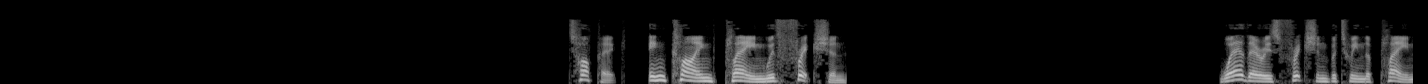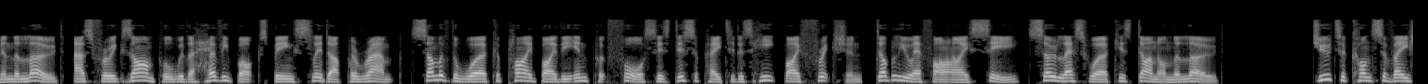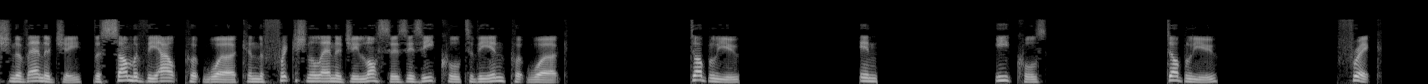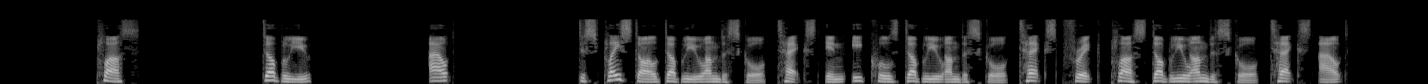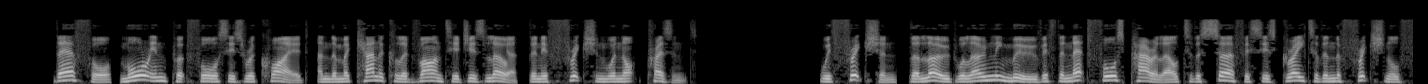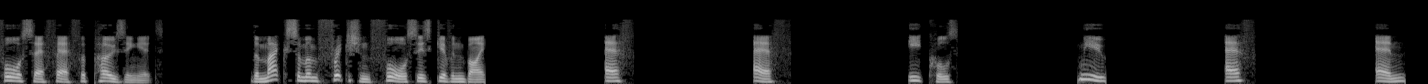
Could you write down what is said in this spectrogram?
Topic: Inclined plane with friction Where there is friction between the plane and the load, as for example with a heavy box being slid up a ramp, some of the work applied by the input force is dissipated as heat by friction, WFRIC, so less work is done on the load. Due to conservation of energy, the sum of the output work and the frictional energy losses is equal to the input work W in equals W fric plus W out display style W underscore text in equals W underscore text fric plus W underscore text out Therefore, more input force is required, and the mechanical advantage is lower, than if friction were not present. With friction, the load will only move if the net force parallel to the surface is greater than the frictional force Ff opposing it. The maximum friction force is given by F F equals mu F N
